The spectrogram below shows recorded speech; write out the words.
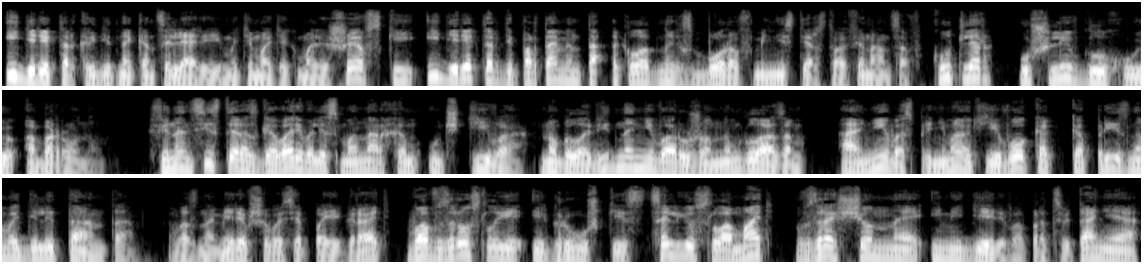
И директор кредитной канцелярии математик Малишевский, и директор департамента окладных сборов Министерства финансов Кутлер ушли в глухую оборону. Финансисты разговаривали с монархом учтиво, но было видно невооруженным глазом, а они воспринимают его как капризного дилетанта, вознамерившегося поиграть во взрослые игрушки с целью сломать возвращенное ими дерево процветания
